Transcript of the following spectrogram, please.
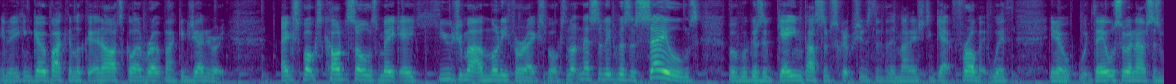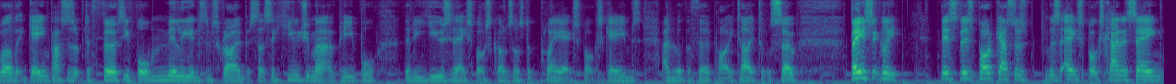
you know, you can go back and look at an article I wrote back in January. Xbox consoles make a huge amount of money for Xbox, not necessarily because of sales, but because of Game Pass subscriptions that they managed to get from it. With, you know, they also announced as well that Game Pass is up to 34 million subscribers. That's a huge amount of people that are using Xbox consoles to play Xbox games and other third-party titles. So, basically, this this podcast was was Xbox kind of saying,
